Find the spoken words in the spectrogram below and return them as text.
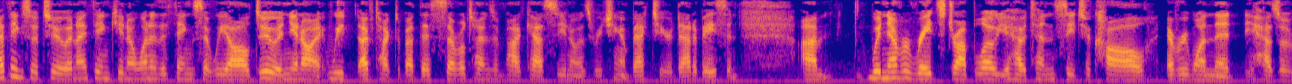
I think so too, and I think you know one of the things that we all do, and you know I, we I've talked about this several times in podcasts. You know, is reaching out back to your database, and um, whenever rates drop low, you have a tendency to call everyone that has a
